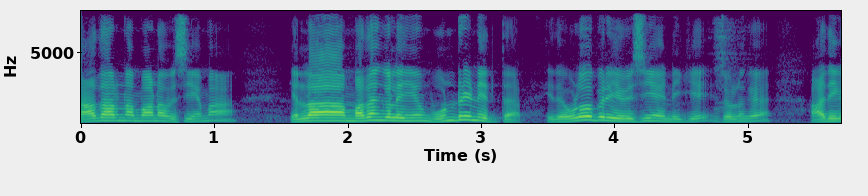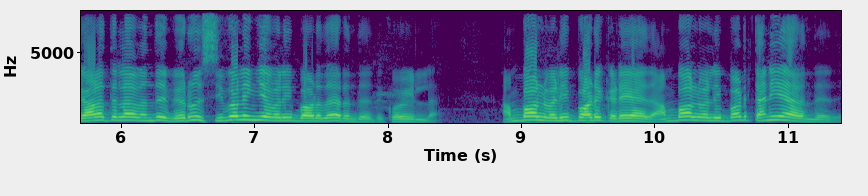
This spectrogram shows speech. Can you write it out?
சாதாரணமான விஷயமா? எல்லா மதங்களையும் ஒன்றிணைத்தார். இது எவ்வளோ பெரிய விஷயம் இன்றைக்கி சொல்லுங்கள் ஆதி காலத்தில் வந்து வெறும் சிவலிங்க வழிபாடு தான் இருந்தது கோயிலில். அம்பாள் வழிபாடு கிடையாது. அம்பாள் வழிபாடு தனியாக இருந்தது.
